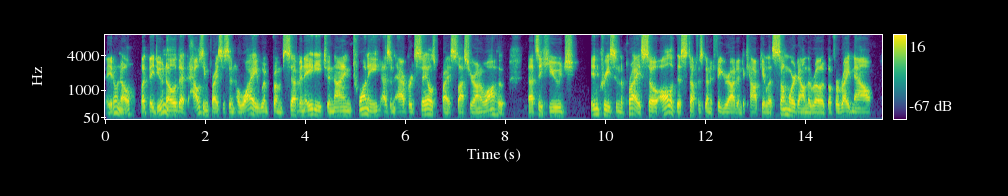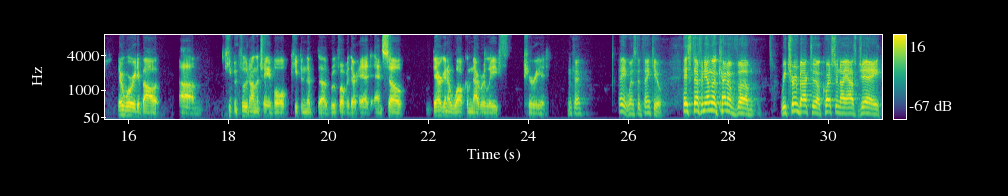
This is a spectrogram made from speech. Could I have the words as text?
they don't know, but they do know that housing prices in Hawaii went from 780 to 920 as an average sales price last year on Oahu. That's a huge increase in the price. So all of this stuff is going to figure out into calculus somewhere down the road. But for right now, they're worried about um, keeping food on the table, keeping the, the roof over their head. And so they're going to welcome that relief, period. Okay. Hey, Winston, thank you. Hey, Stephanie, I'm going to kind of um, return back to a question I asked Jay,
